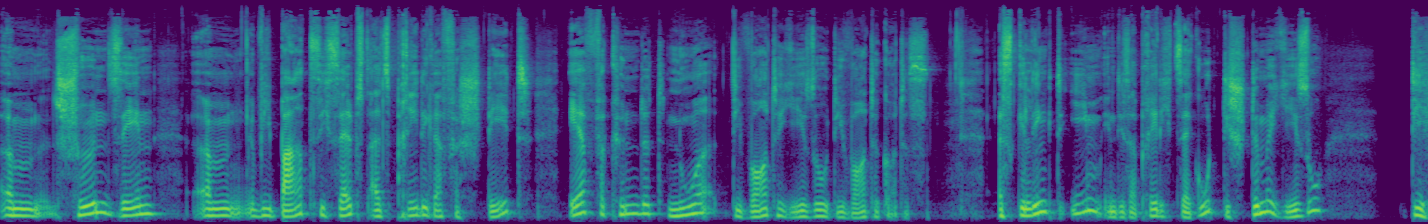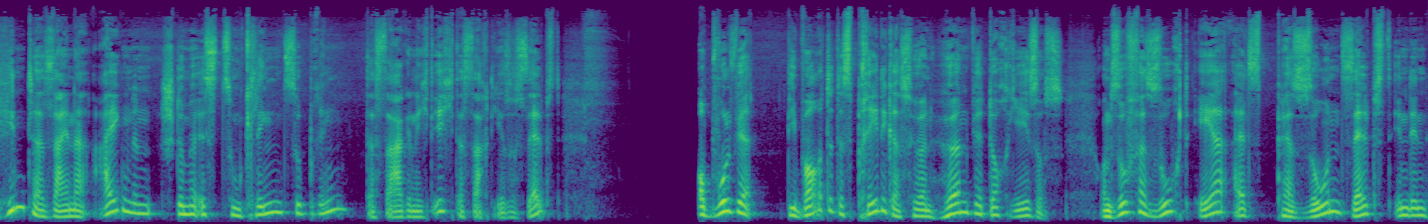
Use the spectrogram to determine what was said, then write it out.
ähm, schön sehen, ähm, wie Barth sich selbst als Prediger versteht. Er verkündet nur die Worte Jesu, die Worte Gottes. Es gelingt ihm in dieser Predigt sehr gut, die Stimme Jesu, die hinter seiner eigenen Stimme ist, zum Klingen zu bringen. Das sage nicht ich, das sagt Jesus selbst. Obwohl wir die Worte des Predigers hören, hören wir doch Jesus. Und so versucht er als Person selbst in den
